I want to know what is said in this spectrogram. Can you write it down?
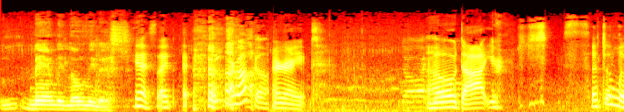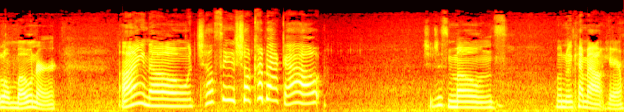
manly loneliness. Yes, I. I you're welcome. All right. Oh, Dot, you're such a little moaner. I know. Chelsea, she'll come back out. She just moans when we come out here.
